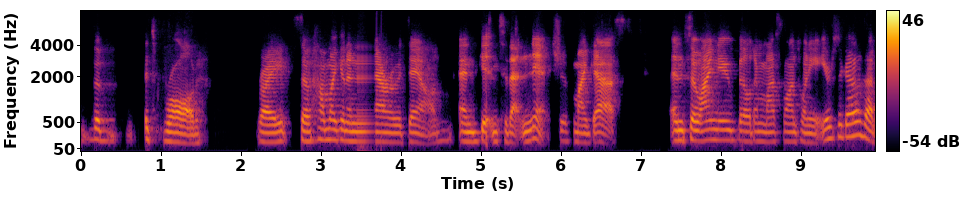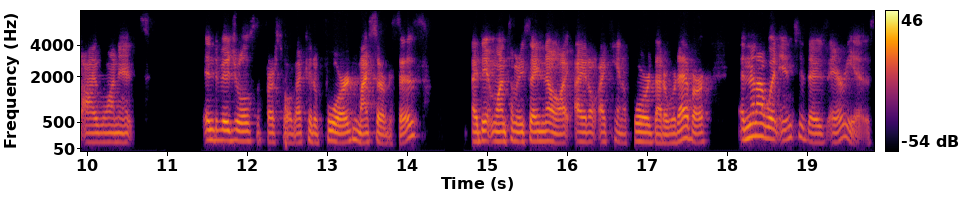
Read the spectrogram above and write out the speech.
the it's broad right? So how am I going to narrow it down and get into that niche of my guest? And so I knew building my salon 28 years ago that I wanted individuals, first of all, that could afford my services. I didn't want somebody saying, no, I, I don't, I can't afford that or whatever. And then I went into those areas,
